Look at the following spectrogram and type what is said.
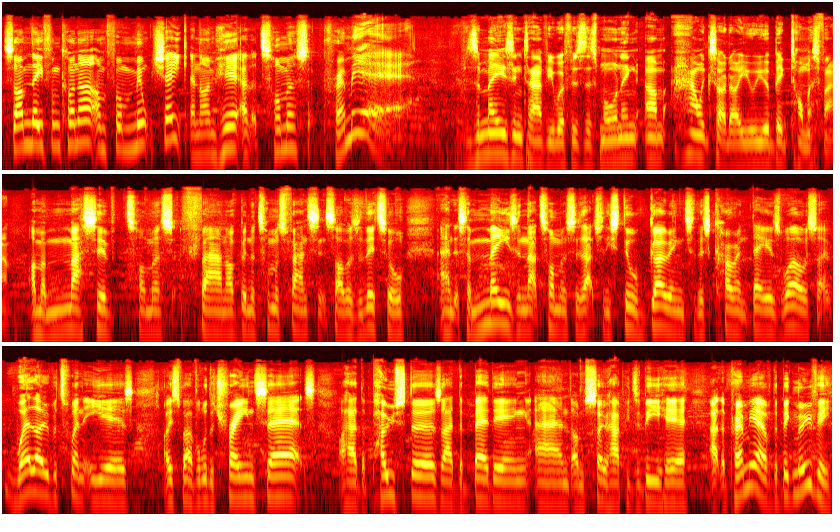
So I'm Nathan Connor, I'm from Milkshake, and I'm here at the Thomas premiere. It's amazing to have you with us this morning. Um, how excited are you? Are you a big Thomas fan? I'm a massive Thomas fan. I've been a Thomas fan since I was little, and it's amazing that Thomas is actually still going to this current day as well. So, well over 20 years. I used to have all the train sets, I had the posters, I had the bedding, and I'm so happy to be here at the premiere of the big movie.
